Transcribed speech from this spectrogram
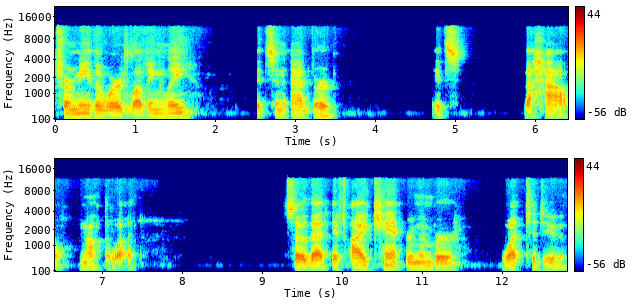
for me, the word lovingly, it's an adverb. It's the how, not the what. So that if I can't remember what to do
